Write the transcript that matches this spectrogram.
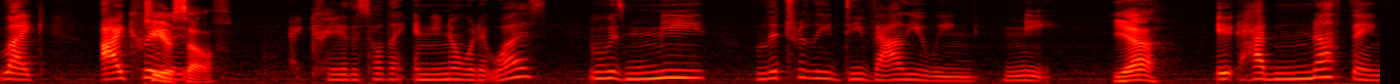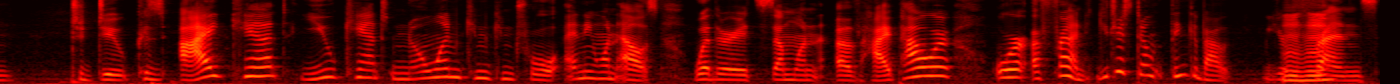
Like I created To yourself. I created this whole thing and you know what it was? It was me literally devaluing me. Yeah. It had nothing to do cuz I can't, you can't, no one can control anyone else whether it's someone of high power or a friend. You just don't think about your friends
